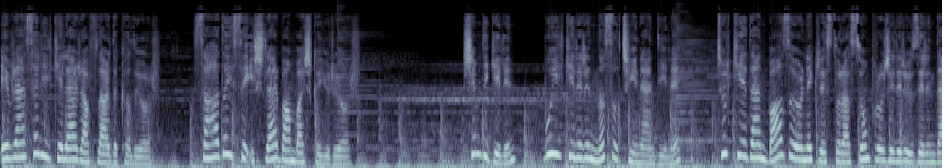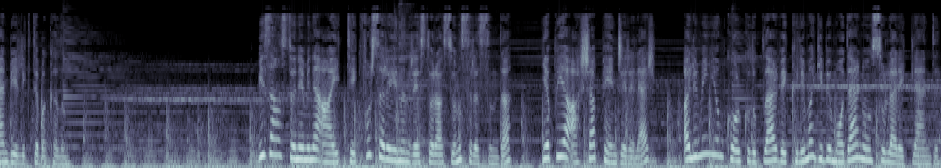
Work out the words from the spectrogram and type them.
Evrensel ilkeler raflarda kalıyor. Sahada ise işler bambaşka yürüyor. Şimdi gelin, bu ilkelerin nasıl çiğnendiğine, Türkiye'den bazı örnek restorasyon projeleri üzerinden birlikte bakalım. Bizans dönemine ait Tekfur Sarayı'nın restorasyonu sırasında yapıya ahşap pencereler, alüminyum korkuluklar ve klima gibi modern unsurlar eklendi.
